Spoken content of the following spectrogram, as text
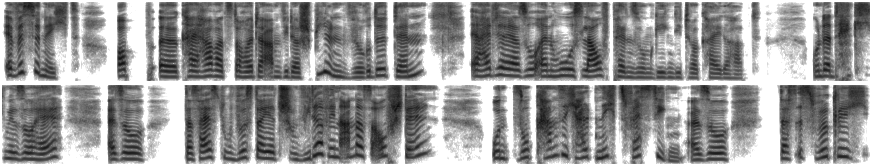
er wisse nicht, ob äh, Kai Havertz da heute Abend wieder spielen würde, denn er hätte ja so ein hohes Laufpensum gegen die Türkei gehabt. Und da denke ich mir so, hä? Also, das heißt, du wirst da jetzt schon wieder wen anders aufstellen? Und so kann sich halt nichts festigen. Also, das ist wirklich,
